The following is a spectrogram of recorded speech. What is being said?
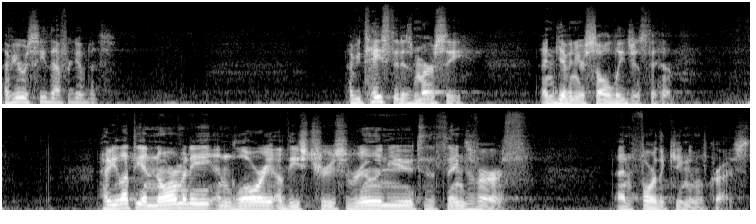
Have you received that forgiveness? Have you tasted his mercy and given your soul allegiance to him? Have you let the enormity and glory of these truths ruin you to the things of earth and for the kingdom of Christ?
